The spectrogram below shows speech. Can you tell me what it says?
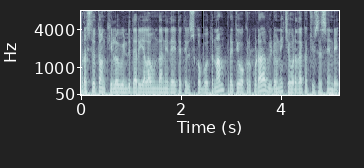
ప్రస్తుతం కిలో వెండి ధర ఎలా ఉందనేది అయితే తెలుసుకోబోతున్నాం. ప్రతి ఒక్కరు కూడా వీడియోని చివరిదాకా చూసేసేయండి.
